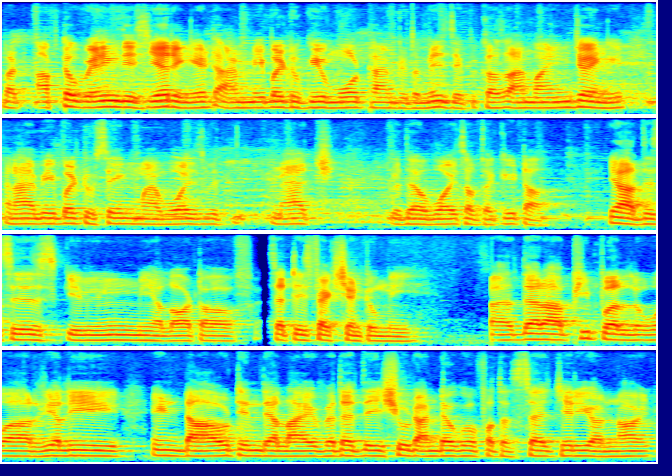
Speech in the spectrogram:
But after wearing this hearing it, I'm able to give more time to the music because I'm enjoying it and I'm able to sing my voice with match with the voice of the guitar. Yeah, this is giving me a lot of satisfaction to me. Uh, there are people who are really in doubt in their life whether they should undergo for the surgery or not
